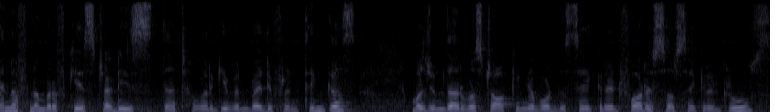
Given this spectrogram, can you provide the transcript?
enough number of case studies that were given by different thinkers, Majumdar was talking about the sacred forests or sacred groves,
